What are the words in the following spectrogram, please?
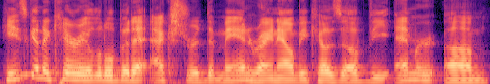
he's going to carry a little bit of extra demand right now because of the Emer. Um,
